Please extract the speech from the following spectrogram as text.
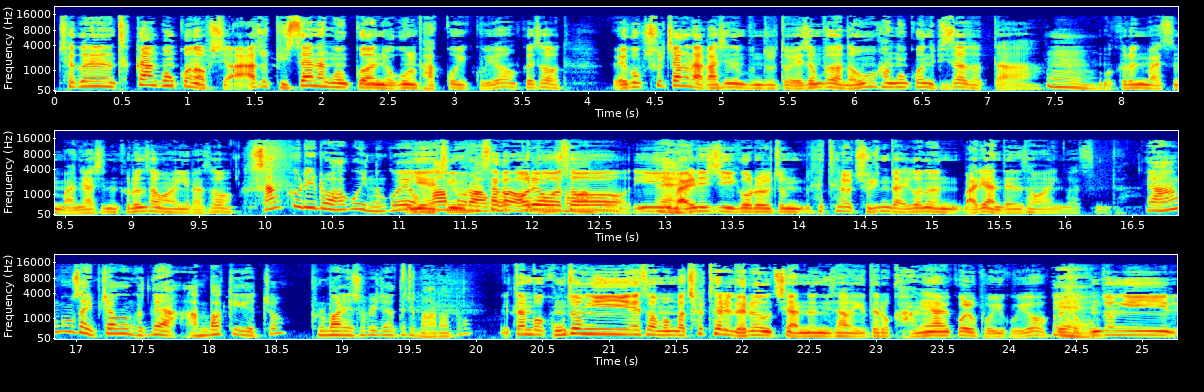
최근에는 특가 항공권 없이 아주 비싼 항공권 요금을 받고 있고요. 그래서 외국 출장 나가시는 분들도 예전보다 너무 항공권이 비싸졌다. 음. 뭐 그런 말씀 많이 하시는 그런 상황이라서 쌍끌이로 하고 있는 거예요. 예, 지금 회사가 어려워서 이 네. 마일리지 이거를 좀 혜택을 줄인다. 이거는 말이 안 되는 상황인 것 같습니다. 야, 항공사 입장은 근데 안 바뀌겠죠? 불만이 소비자들이 많아도? 일단 뭐 공정위에서 뭔가 철퇴를 내려놓지 않는 이상 이대로 강행할 걸 보이고요. 그래서 예. 공정위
